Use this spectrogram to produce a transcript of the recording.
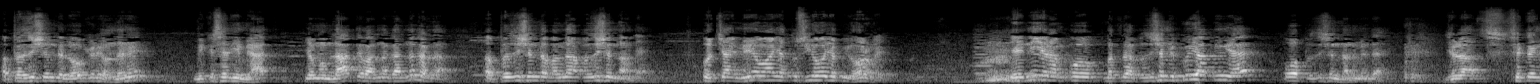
اپوزیشن دے لوگ جڑے ہوندے نے، میں کسی دی حمایت یا معاملات دے والنا گل نہ کردا اپوزیشن دا بندہ اپوزیشن دا ہوندا ہے وہ چاہے میں ہوا یا تسی ہو یا کوئی اور ہوئے۔ یہ نہیں ہے وہ مطلب اپوزیشن میں کوئی آدمی ہے، وہ اپوزیشن دا نمائندہ ہے۔ جڑا سٹنگ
